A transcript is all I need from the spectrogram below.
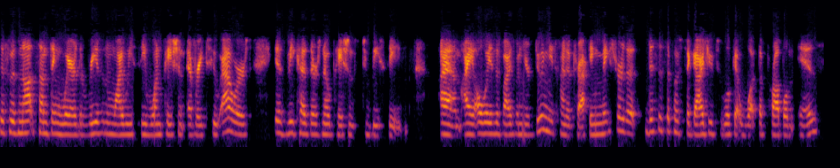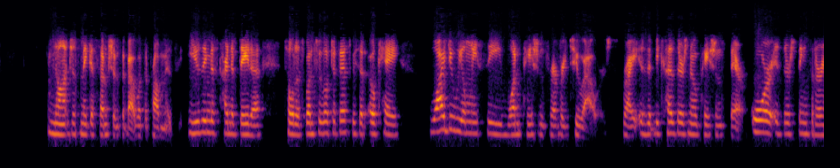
This was not something where the reason why we see one patient every two hours is because there's no patients to be seen. Um, I always advise when you're doing these kind of tracking, make sure that this is supposed to guide you to look at what the problem is not just make assumptions about what the problem is. Using this kind of data told us once we looked at this, we said, okay, why do we only see one patient for every two hours, right? Is it because there's no patients there? Or is there things that are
